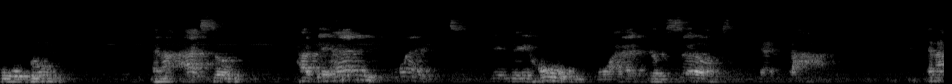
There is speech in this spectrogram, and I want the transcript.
full bloom. And I asked them, have they had any plants in their home or had themselves that died? And I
